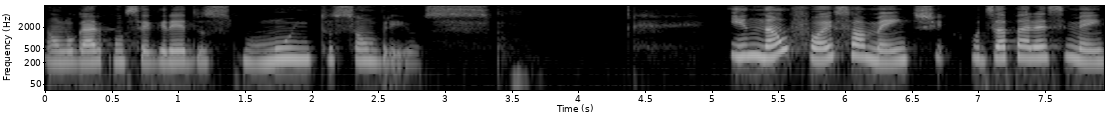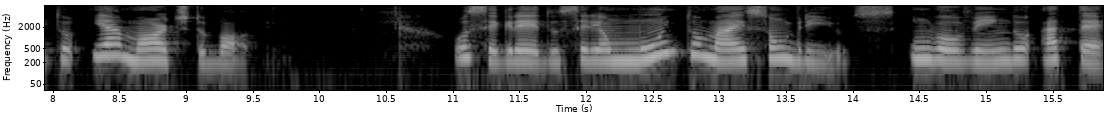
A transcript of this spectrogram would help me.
é um lugar com segredos muito sombrios. E não foi somente o desaparecimento e a morte do Bob. Os segredos seriam muito mais sombrios, envolvendo até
